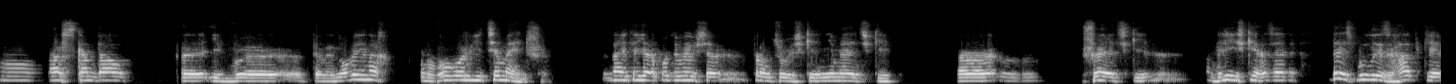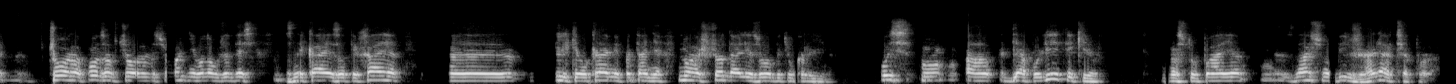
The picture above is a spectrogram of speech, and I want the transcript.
наш скандал е, і в е, теленовинах обговорюється менше. Знаєте, я подивився французькі, німецькі е, шведські, е, англійські газети. Десь були згадки вчора, позавчора, сьогодні воно вже десь зникає, затихає. Е, тільки окремі питання. Ну а що далі зробить Україна? Ось а для політиків наступає значно більш гаряча пора.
